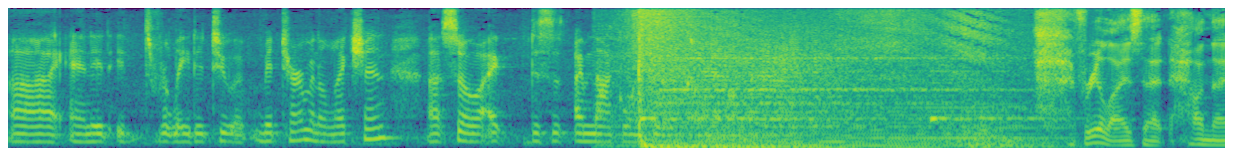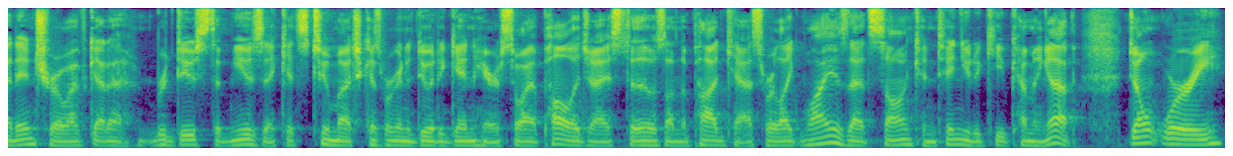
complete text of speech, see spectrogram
uh, and it, it's related to a midterm, an election. Uh, so I, this is, I'm not going to comment on that. Realized that on that intro, I've got to reduce the music. It's too much because we're going to do it again here. So I apologize to those on the podcast. We're like, why is that song continue to keep coming up? Don't worry.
